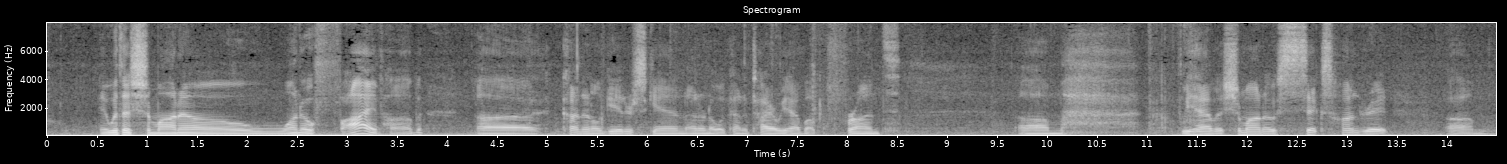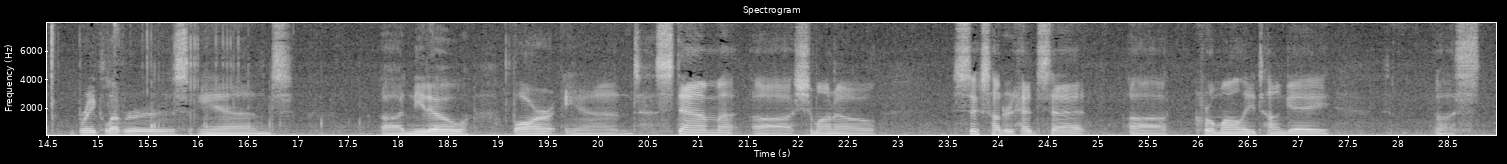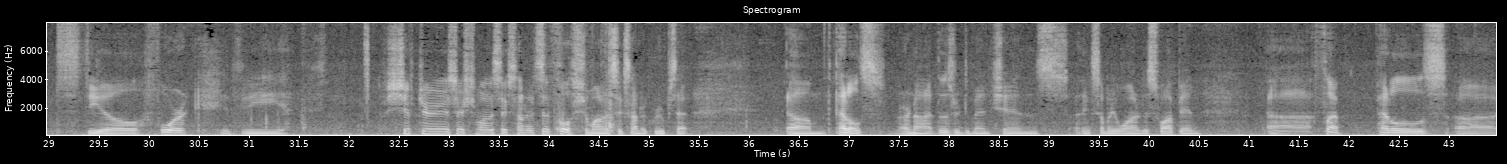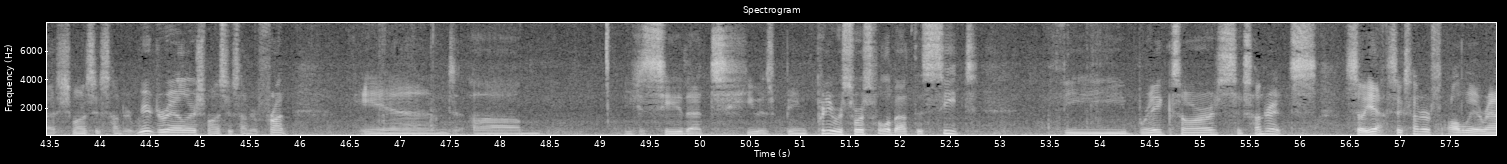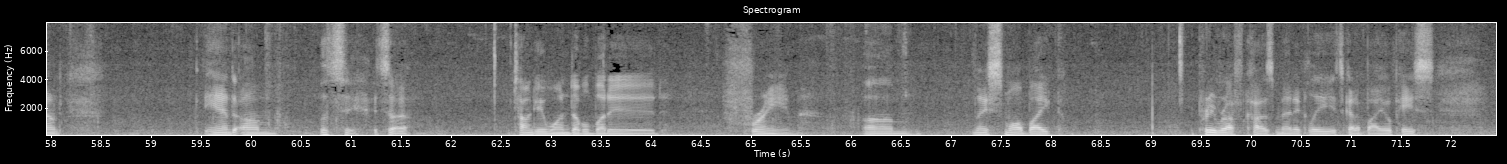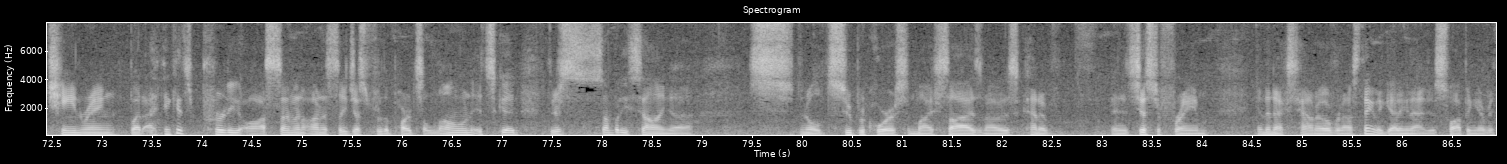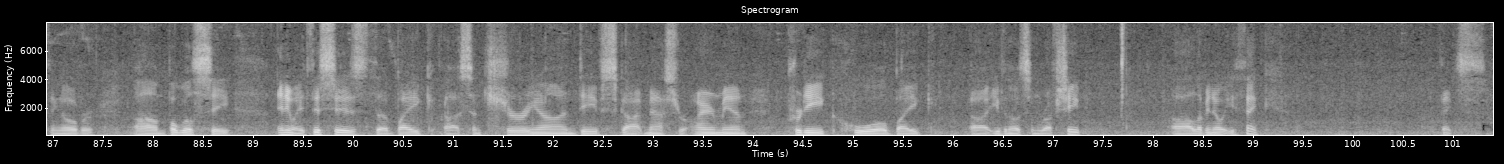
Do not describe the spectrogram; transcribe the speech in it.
with a Shimano 105 hub. Uh, Continental Gatorskin. I don't know what kind of tire we have up front. Um, we have a Shimano 600 um, brake levers and uh, Nitto bar and stem, uh, Shimano 600 headset, uh, chromoly Tange uh, steel fork, the shifters are Shimano 600. It's a full Shimano 600 group set. Um, the pedals are not; those are dimensions. I think somebody wanted to swap in uh, pedals, uh, Shimano 600 rear derailleur, Shimano 600 front, and um, you can see that he was being pretty resourceful about the seat. The brakes are 600s, so yeah, 600s all the way around. And um, let's see, it's a Tange one double butted frame. Um, nice small bike, pretty rough cosmetically. It's got a Biopace chain ring, but I think it's pretty awesome. And honestly, just for the parts alone, it's good. There's somebody selling a an old Super Course in my size, and I was kind of, and it's just a frame in the next town over, and I was thinking of getting that and just swapping everything over, um, but we'll see. Anyway, this is the bike uh, Centurion Dave Scott Master Ironman. Pretty cool bike, uh, even though it's in rough shape. Uh, let me know what you think. Thanks.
